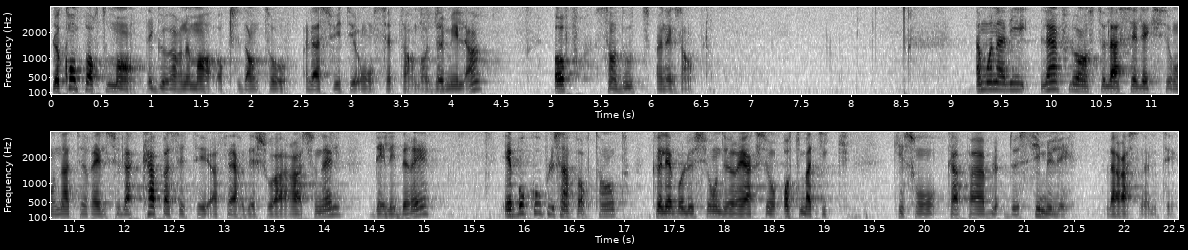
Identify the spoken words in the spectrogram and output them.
Le comportement des gouvernements occidentaux à la suite du 11 septembre 2001 offre sans doute un exemple. À mon avis, l'influence de la sélection naturelle sur la capacité à faire des choix rationnels, délibérés, est beaucoup plus importante que l'évolution de réactions automatiques qui sont capables de simuler la rationalité.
